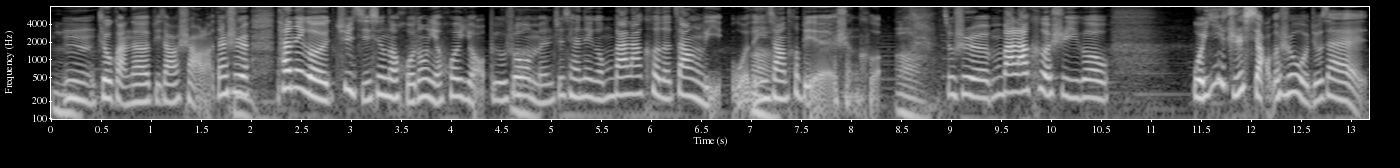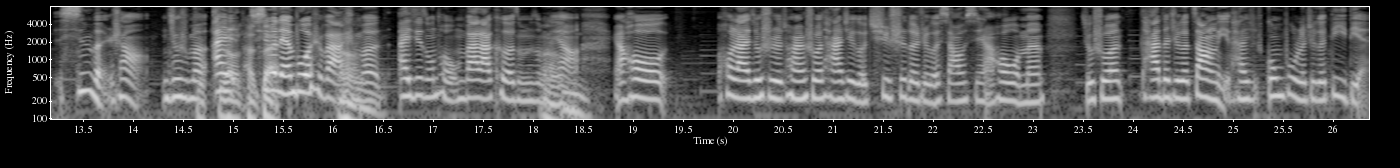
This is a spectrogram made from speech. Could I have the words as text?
嗯。嗯，就管的比较少了，但是嗯。它那个聚集性的活动也会有，比如说我嗯们之前那个穆巴拉克的葬礼，我的印嗯象特别深刻。啊。就是穆巴拉克是一个，我一直小的时候我就在新闻上，就什么埃新闻联播是吧？嗯。什么埃及总统穆巴拉克怎么怎么样？嗯。然后后来就是突然说他这个去世的这个消息，然后我们就说他的这个葬礼，他公布了这个地点，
